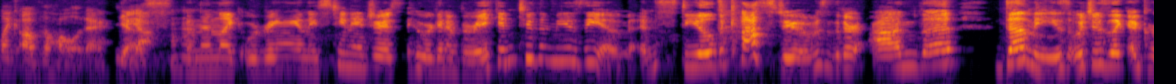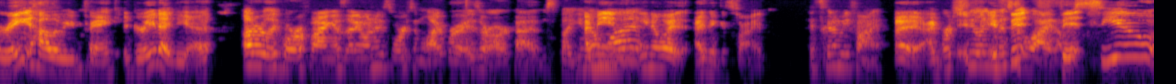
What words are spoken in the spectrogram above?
like of the holiday. Yes. Yeah. Mhm. And then like we're bringing in these teenagers who are gonna break into the museum and steal the costumes that are on the dummies, which is like a great Halloween prank, a great idea. Utterly horrifying as anyone who's worked in libraries or archives, but you know I mean, what? you know what? I think it's fine. It's gonna be fine. I, I We're if, stealing if it mystical items. fits you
